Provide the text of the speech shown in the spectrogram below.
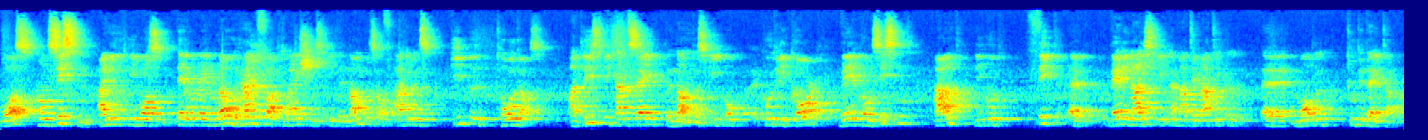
was consistent. I mean, it was, there were no high fluctuations in the numbers of animals people told us. At least we can say the numbers we could record very consistent and we could fit uh, very nicely a mathematical uh, model to the data.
